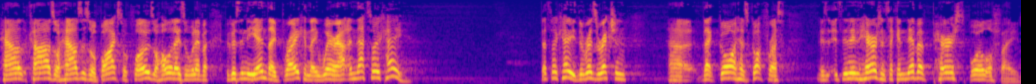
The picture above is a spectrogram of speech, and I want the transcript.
cars or houses or bikes or clothes or holidays or whatever, because in the end they break and they wear out, and that's okay. That's okay. The resurrection uh, that God has got for us is it's an inheritance that can never perish, spoil, or fade.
